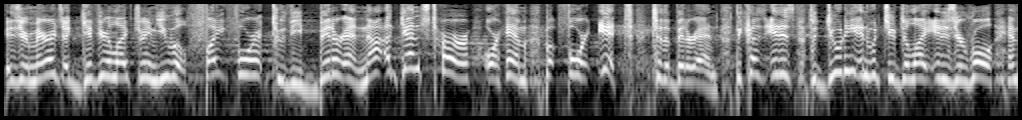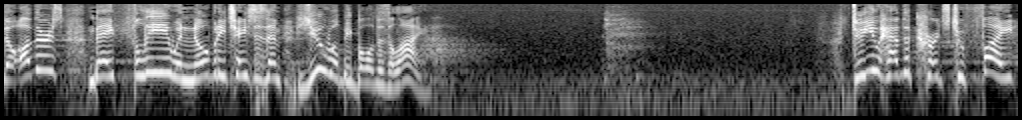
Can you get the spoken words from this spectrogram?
Is your marriage a give your life dream? You will fight for it to the bitter end, not against her or him, but for it to the bitter end. Because it is the duty in which you delight, it is your role. And though others may flee when nobody chases them, you will be bold as a lion. Do you have the courage to fight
